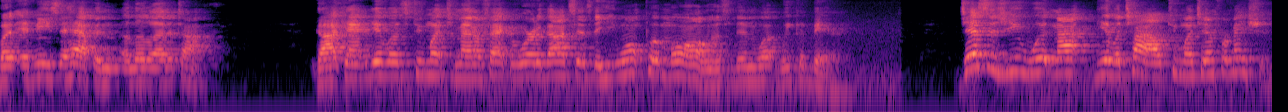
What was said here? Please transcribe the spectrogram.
but it needs to happen a little at a time. God can't give us too much. Matter of fact, the Word of God says that He won't put more on us than what we could bear. Just as you would not give a child too much information.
